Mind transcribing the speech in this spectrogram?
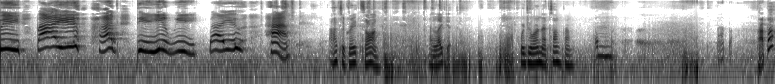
be. Buy your hat to you be. Buy your hat. That's a great song. I like it. Where'd you learn that song from? Um. Papa. Papa?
